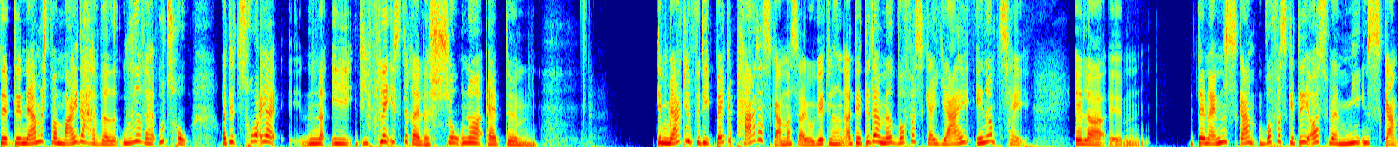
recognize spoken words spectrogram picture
det, det nærmest var mig, der havde været ude at være utro. Og det tror jeg når, i de fleste relationer, at øh, det er mærkeligt, fordi begge parter skammer sig jo i virkeligheden. Og det er det der med, hvorfor skal jeg indoptage, eller øh, den anden skam, hvorfor skal det også være min skam?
